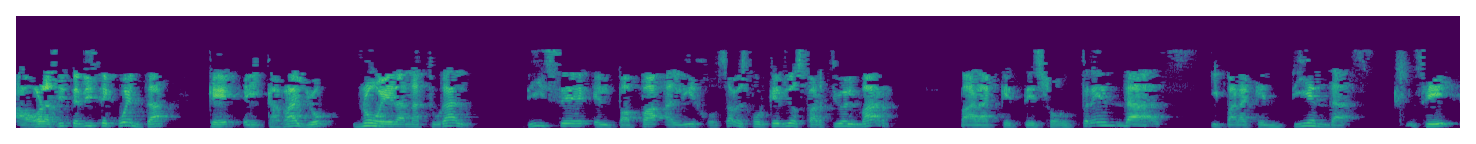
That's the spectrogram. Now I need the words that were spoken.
Ahora sí te diste cuenta que el caballo no era natural. Dice el papá al hijo, ¿sabes por qué Dios partió el mar? Para que te sorprendas y para que entiendas, ¿sí?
